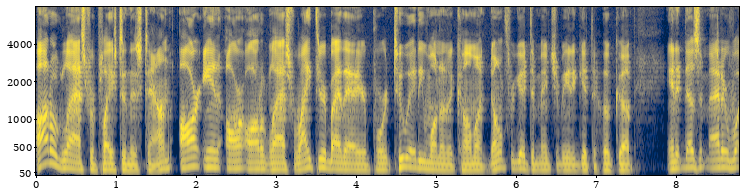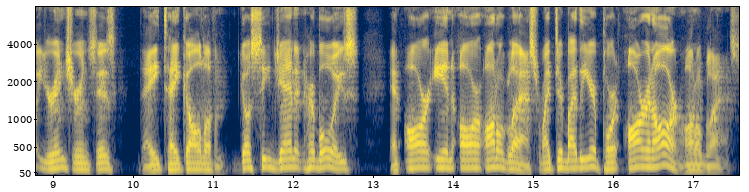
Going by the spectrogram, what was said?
auto glass replaced in this town. RNR Auto Glass right there by that airport, 281 in Tacoma. Don't forget to mention me to get the hookup. And it doesn't matter what your insurance is, they take all of them. Go see Janet and her boys at RNR Auto Glass right there by the airport, R&R Auto Glass.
